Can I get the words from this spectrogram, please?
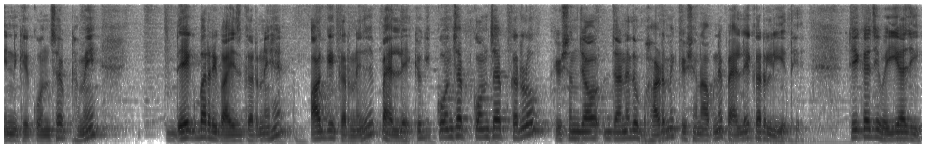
इनके कॉन्सेप्ट हमें एक बार रिवाइज करने हैं, आगे करने से पहले। क्योंकि कॉन्सेप्ट कॉन्सेप्ट कर लो क्वेश्चन जाओ, जाने दो भाड़ में क्वेश्चन आपने पहले कर लिए थे। ठीक है जी भैया जी,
